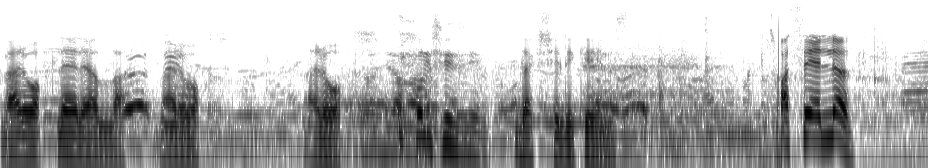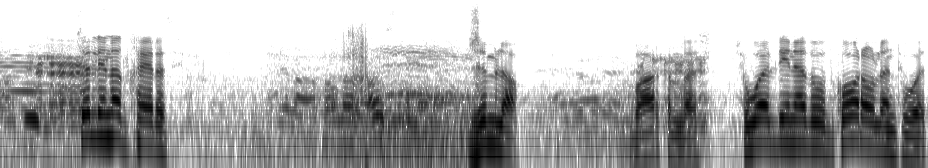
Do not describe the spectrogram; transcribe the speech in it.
مع الوقت. لا اله الا الله مع الوقت مع الوقت. كل شيء زين. داك الشيء اللي كاين. السي علال تلينا بخير اسي جملة. تبارك الله شو والدين هذو ذكورة ولا نتوات؟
